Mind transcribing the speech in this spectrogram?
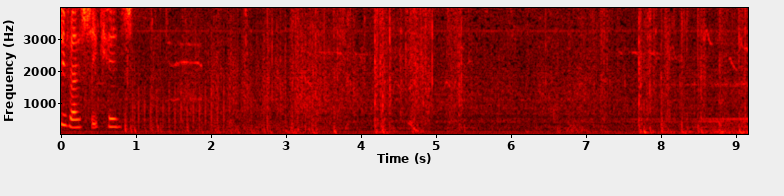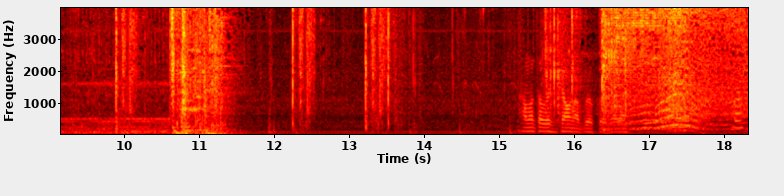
If I see kids. I'm gonna throw this drone up real quick. Hold on.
